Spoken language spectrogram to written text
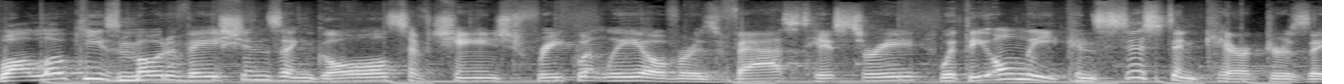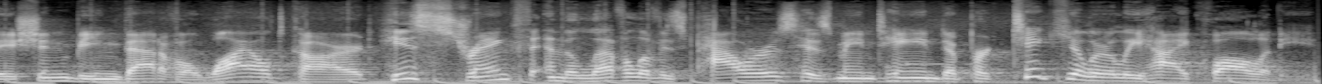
While Loki's motivations and goals have changed frequently over his vast history, with the only consistent characterization being that of a wild card, his strength and the level of his powers has maintained a particularly high quality.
